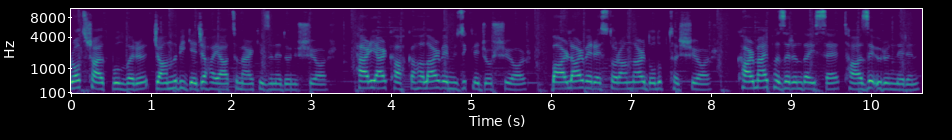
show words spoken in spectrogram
Rothschild Bulvarı canlı bir gece hayatı merkezine dönüşüyor. Her yer kahkahalar ve müzikle coşuyor. Barlar ve restoranlar dolup taşıyor. Karmel pazarında ise taze ürünlerin,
